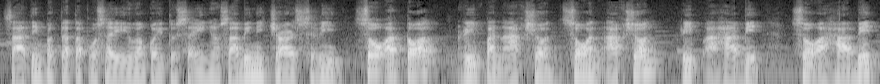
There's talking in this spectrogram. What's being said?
Sa ating pagtatapos ay iwan ko ito sa inyo. Sabi ni Charles Reed, Sow a thought, reap an action. Sow an action, reap a habit. Sow a habit,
